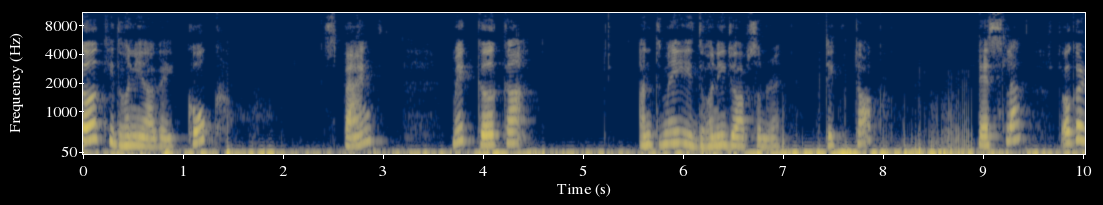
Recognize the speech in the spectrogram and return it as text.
क की ध्वनि आ गई, कोक स्पैंक में क का अंत में ये ध्वनि जो आप सुन रहे हैं टिकटॉक टेस्ला तो अगर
